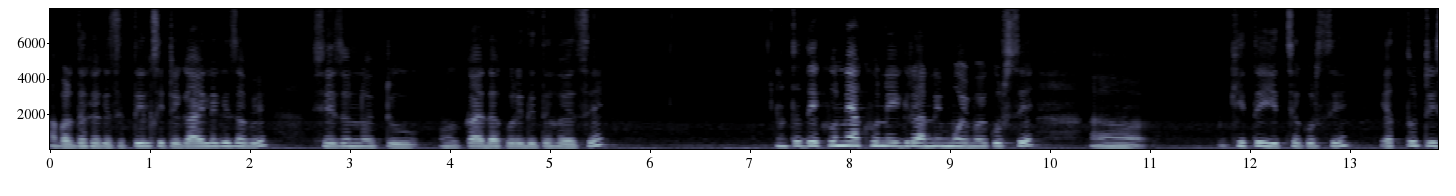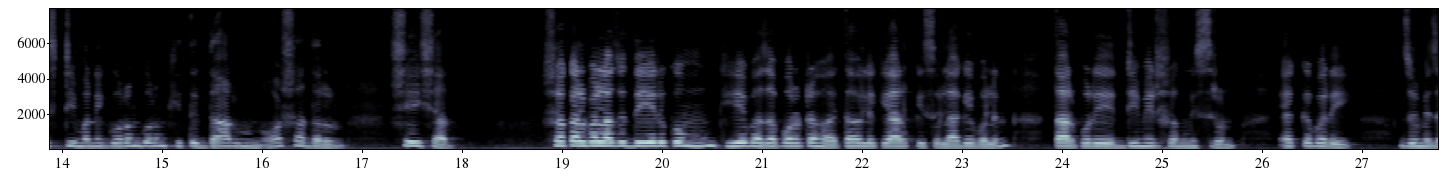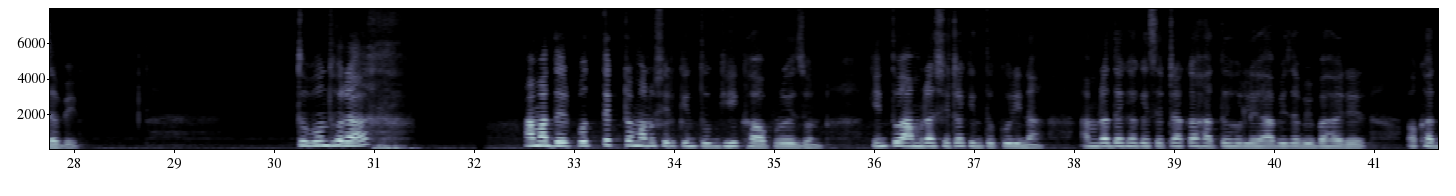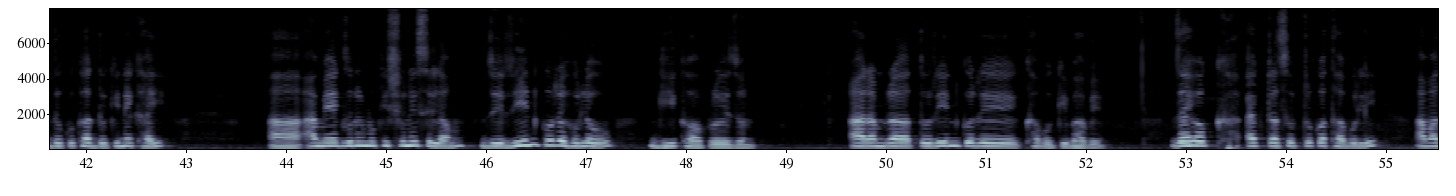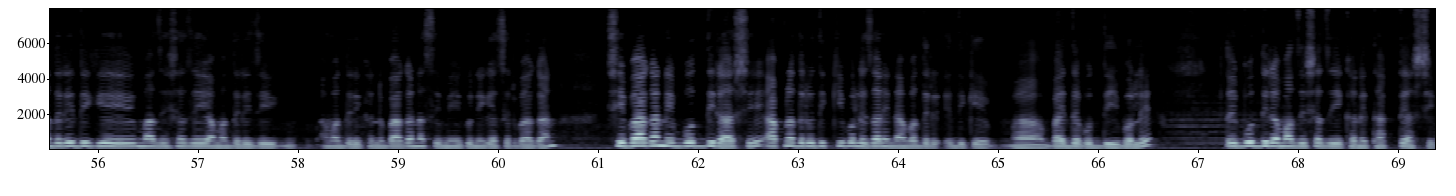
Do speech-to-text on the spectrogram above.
আবার দেখা গেছে তেল ছিটে গায়ে লেগে যাবে সেই জন্য একটু কায়দা করে দিতে হয়েছে। তো দেখুন, এখন এই ঘ্রাণে মই করছে খেতে ইচ্ছে করছে। এত টেস্টি মানে গরম গরম খেতে দারুণ, অসাধারণ, সেই স্বাদ। সকালবেলা যদি এরকম ঘিয়ে ভাজা পরোটা হয়, তাহলে কি আর কিছু লাগে বলেন? তারপরে ডিমের সংমিশ্রণ একেবারেই জমে যাবে। তো বন্ধুরা, আমাদের প্রত্যেকটা মানুষের কিন্তু ঘি খাওয়া প্রয়োজন, কিন্তু আমরা সেটা কিন্তু করি না। আমরা দেখা গেছে টাকা হাতে হলে আবি যাবি বাহিরের অখাদ্য কুখাদ্য কিনে খাই। আমি একজনের মুখে শুনেছিলাম যে ঋণ করে হলেও ঘি খাওয়া প্রয়োজন। আর আমরা তো ঋণ করে খাব কীভাবে? যাই হোক, একটা ছোট্ট কথা বলি। আমাদের এদিকে মাঝে সাঝে আমাদের এই যে, আমাদের এখানে বাগান আছে, মেহগুনি গাছের বাগান। সে বাগানে বদ্যিরা আসে। আপনাদের ওদিক কী বলে জানি না, আমাদের এদিকে বাইদা বদ্যি বলে। তো এই বদ্যিরা মাঝে সাঝে এখানে থাকতে আসে।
